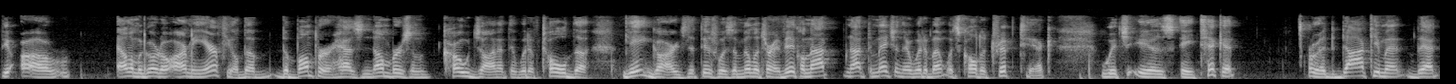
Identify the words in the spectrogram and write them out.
the uh, Alamogordo Army Airfield. The the bumper has numbers and codes on it that would have told the gate guards that this was a military vehicle. Not not to mention there would have been what's called a TripTik, which is a ticket or a document that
